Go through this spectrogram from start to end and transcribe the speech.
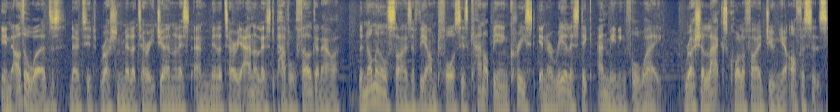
In other words, noted Russian military journalist and military analyst Pavel Felgenhauer, the nominal size of the armed forces cannot be increased in a realistic and meaningful way. Russia lacks qualified junior officers.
